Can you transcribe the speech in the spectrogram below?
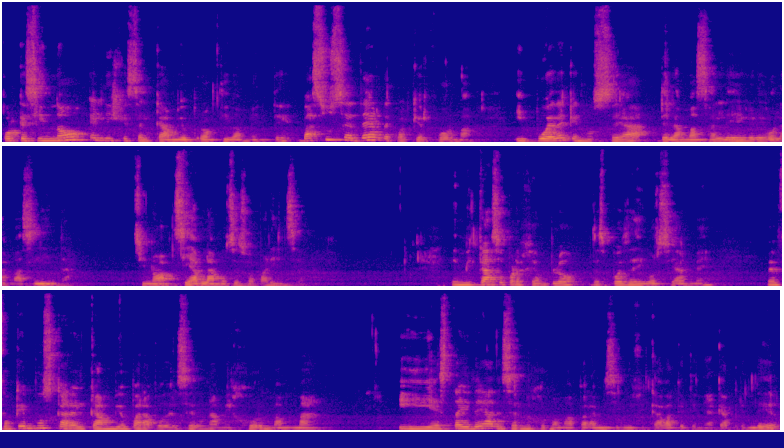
Porque si no eliges el cambio proactivamente, va a suceder de cualquier forma y puede que no sea de la más alegre o la más linda, sino si hablamos de su apariencia. En mi caso, por ejemplo, después de divorciarme, me enfoqué en buscar el cambio para poder ser una mejor mamá. Y esta idea de ser mejor mamá para mí significaba que tenía que aprender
